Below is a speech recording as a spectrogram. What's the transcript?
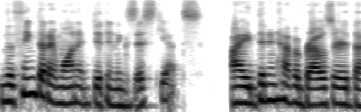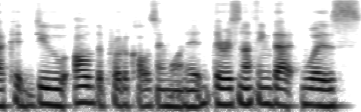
the thing that I wanted didn't exist yet. I didn't have a browser that could do all of the protocols I wanted. There was nothing that was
